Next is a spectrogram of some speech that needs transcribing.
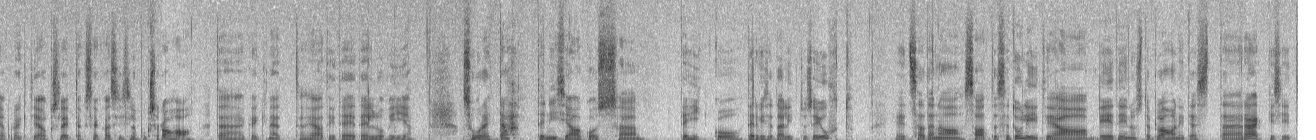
ja projekti jaoks leitakse ka siis lõpuks raha, et kõik need head ideed ellu viia. suur aitäh, Tõnis Jaagus, TEHIK-u tervisetalituse juht et sa täna saatesse tulid ja e-teenuste plaanidest äh, rääkisid.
